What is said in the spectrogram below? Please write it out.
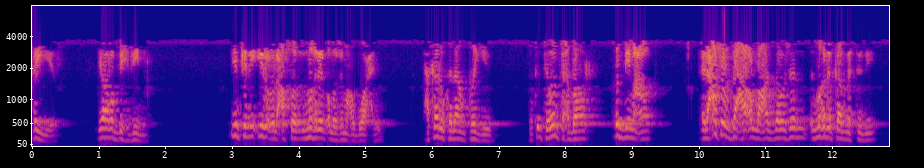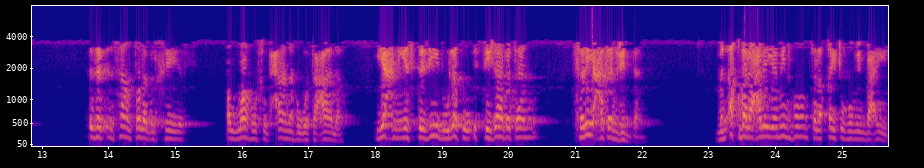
خير يا رب اهديني. يمكن يدعو العصر المغرب الله جمعه بواحد. حكى له كلام طيب. لك أنت وين تحضر؟ خذني معك. العصر دعا الله عز وجل المغرب كان مهتدي. إذا الإنسان طلب الخير الله سبحانه وتعالى يعني يستجيب له استجابة سريعة جدا. من أقبل علي منهم تلقيته من بعيد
